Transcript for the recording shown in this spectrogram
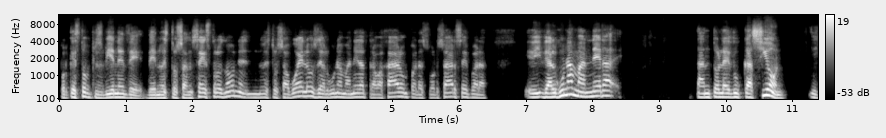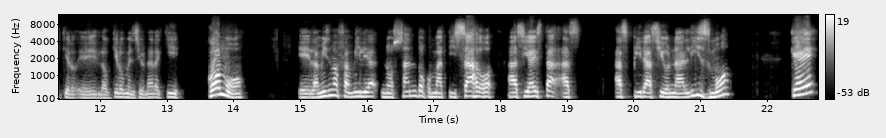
porque esto pues viene de, nuestros ancestros, ¿no? Nuestros abuelos de alguna manera trabajaron para esforzarse, para, y de alguna manera, tanto la educación, y quiero, eh, lo quiero mencionar aquí, como eh, la misma familia nos han dogmatizado hacia este as, aspiracionalismo que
